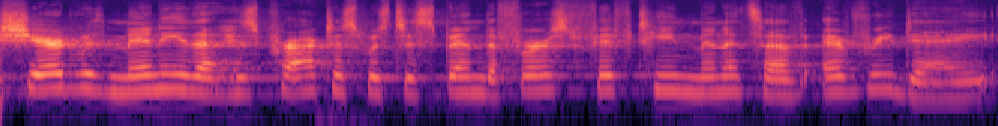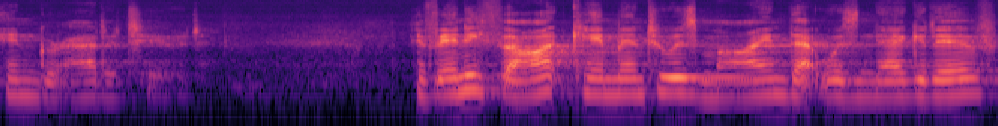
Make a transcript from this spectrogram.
shared with many that his practice was to spend the first 15 minutes of every day in gratitude. If any thought came into his mind that was negative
